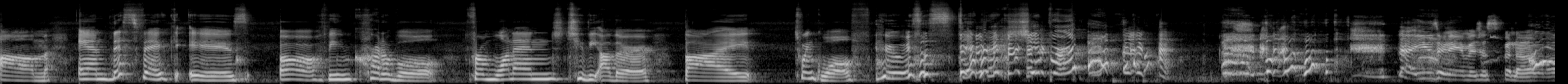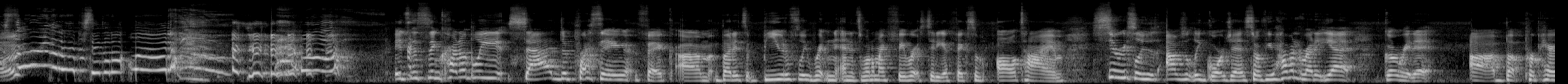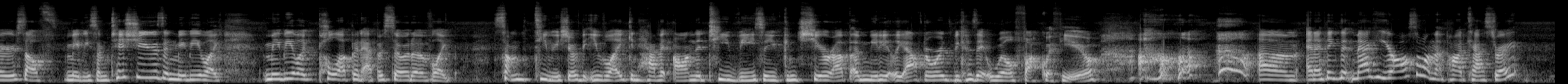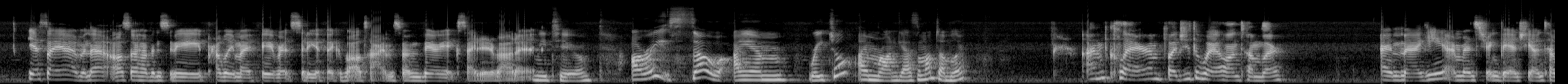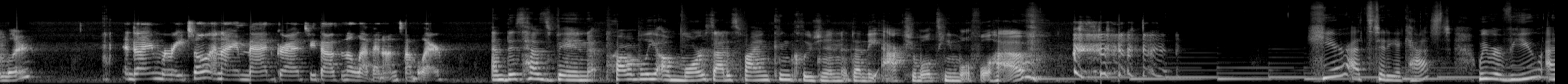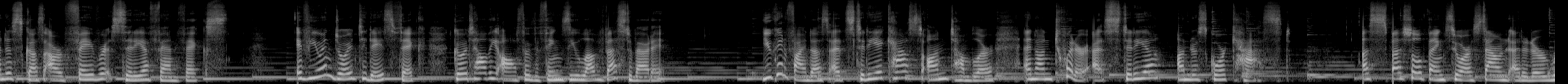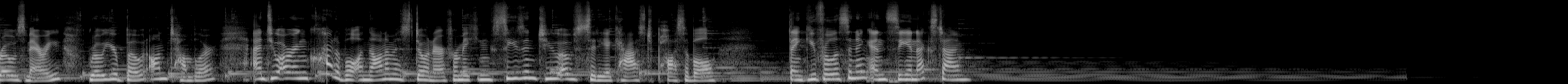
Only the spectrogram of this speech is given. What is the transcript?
um, and this fic is oh the incredible from one end to the other by Twink Wolf, who is a Sterek shipper. That username is just phenomenal. I'm Sorry that I had to say that out loud. It's this incredibly sad, depressing fic, um, but it's beautifully written and it's one of my favorite Stydia fics of all time. Seriously, just absolutely gorgeous. So if you haven't read it yet, go read it. Uh, but prepare yourself maybe some tissues and maybe like maybe like pull up an episode of like some TV show that you like and have it on the TV so you can cheer up immediately afterwards because it will fuck with you. um, and I think that Maggie, you're also on that podcast, right? Yes, I am, and that also happens to be probably my favorite city fic of all time. So I'm very excited about it. Me too. All right, so I am Rachel. I'm Ron Gasm on Tumblr. I'm Claire. I'm Fudgy the Whale on Tumblr. I'm Maggie. I'm remstring Banshee on Tumblr. And I'm Rachel, and I am Mad Grad 2011 on Tumblr. And this has been probably a more satisfying conclusion than the actual Teen Wolf will have. Here at StydiaCast, we review and discuss our favorite Stydia fanfics. If you enjoyed today's fic, go tell the author the things you loved best about it. You can find us at StydiaCast on Tumblr and on Twitter at Stydia underscore cast. A special thanks to our sound editor, Rosemary, Row Your Boat on Tumblr, and to our incredible anonymous donor for making season two of StydiaCast possible. Thank you for listening and see you next time.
